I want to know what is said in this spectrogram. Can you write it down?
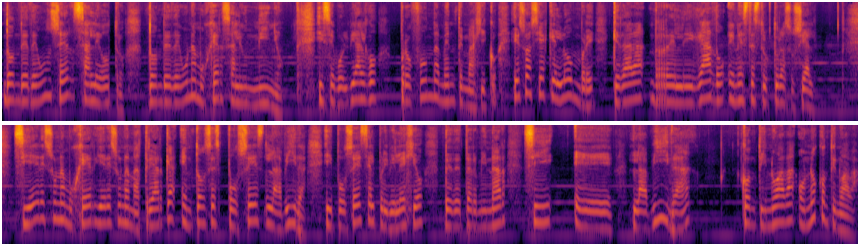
donde de un ser sale otro, donde de una mujer sale un niño y se volvía algo profundamente mágico. Eso hacía que el hombre quedara relegado en esta estructura social. Si eres una mujer y eres una matriarca, entonces posees la vida y posees el privilegio de determinar si eh, la vida continuaba o no continuaba.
